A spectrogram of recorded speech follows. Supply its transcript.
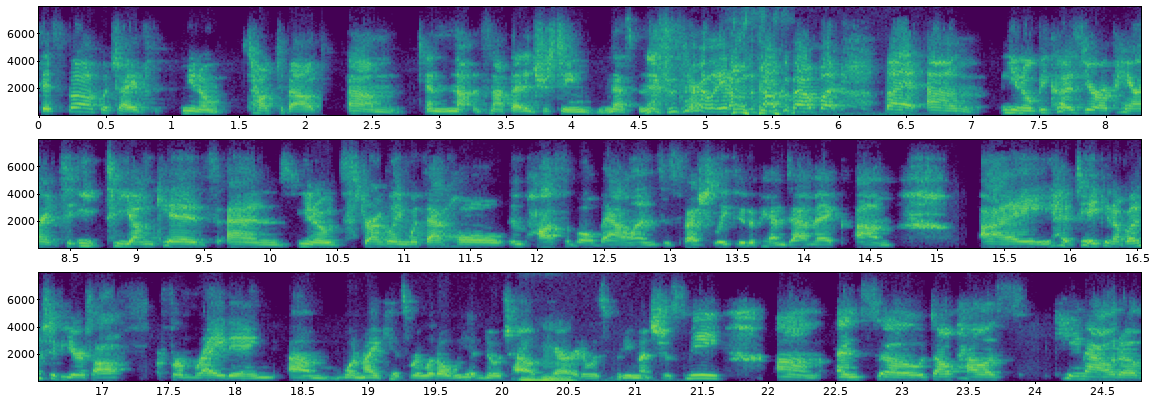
this book, which I've you know talked about, um, and not it's not that interesting necessarily at all to talk about, but but um, you know because you're a parent to eat to young kids and you know struggling with that whole impossible balance, especially through the pandemic. I had taken a bunch of years off from writing um, when my kids were little. We had no childcare, mm-hmm. and it was pretty much just me. Um, and so Doll Palace came out of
